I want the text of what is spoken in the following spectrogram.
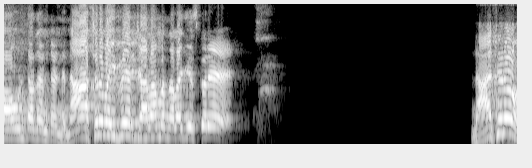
బాగుంటుంది అంటండి నాశనం అయిపోయారు చాలా మంది అలా చేసుకునే. నాశనం.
